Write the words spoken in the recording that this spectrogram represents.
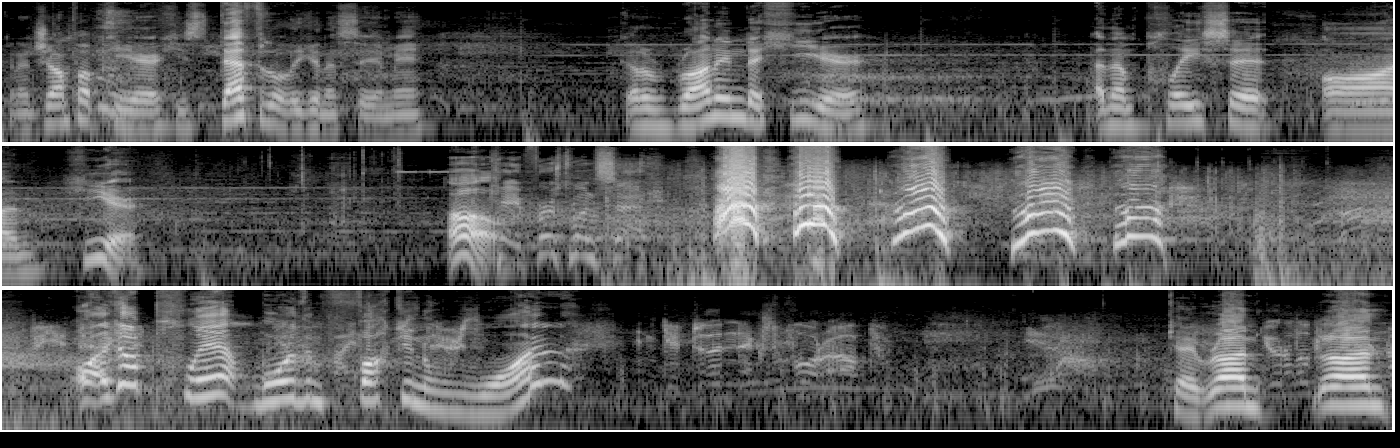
Gonna jump up here. He's definitely gonna see me. Gotta run into here. And then place it on here. Oh. Okay, first one set. Ah! Ah! Oh, I got plant more than fucking one? Okay, run, run.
